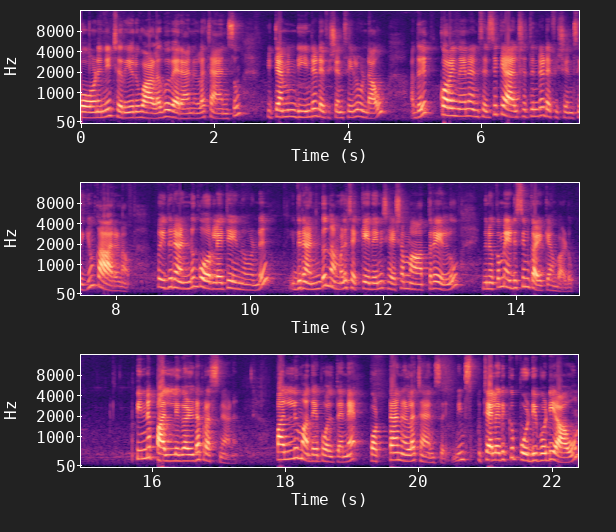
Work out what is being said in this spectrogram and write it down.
ബോണിന് ചെറിയൊരു വളവ് വരാനുള്ള ചാൻസും വിറ്റാമിൻ ഡീന്റെ ഡെഫിഷ്യൻസിയിലും ഉണ്ടാവും. അത് കുറയുന്നതിനനുസരിച്ച് കാൽഷ്യത്തിന്റെ ഡെഫിഷ്യൻസിക്കും കാരണം. അപ്പോൾ ഇത് രണ്ടും കോറിലേറ്റ് ചെയ്യുന്നതുകൊണ്ട് ഇത് രണ്ടും നമ്മൾ ചെക്ക് ചെയ്തതിന് ശേഷം മാത്രമേ ഉള്ളൂ. ഇതിനൊക്കെ മെഡിസിൻ കഴിക്കാൻ പാടൂ. പിന്നെ പല്ലുകളുടെ പ്രശ്നമാണ്. പല്ലും അതേപോലെ തന്നെ പൊട്ടാനുള്ള ചാൻസ് മീൻസ് ചിലർക്ക് പൊടി പൊടി ആവും.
